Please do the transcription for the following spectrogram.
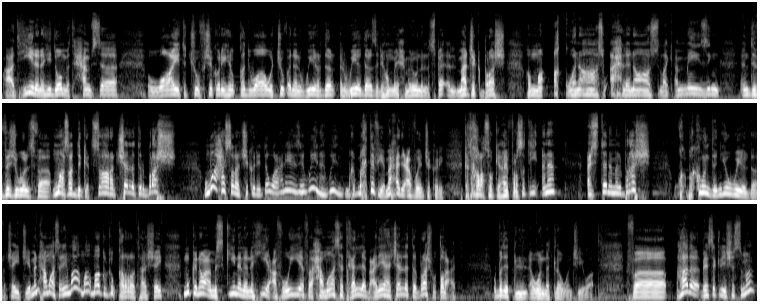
عاد هي لأن هي دوم متحمسة وايد تشوف Chicory هي القدوة وتشوف أن ال wielder ال wielders اللي هم يحملون ال magic brush هم أقوى ناس وأحلى ناس like amazing individuals فما صدقت صارت شلت ال brush وما حصلت Chicory. تدور عليها زي وينها وين؟ مختفية ما حد يعرف وين Chicory. قلت خلاص okay هاي فرصتي أنا أستلم ال brush وبكون the new wielder شيء شيء. من حماسة هي ما ما ما أقول قررت هالشيء. ممكن نوعا مسكينة لأن هي عفوية فحماسة تغلب عليها شلت ال brush وطلعت. وبدت الاولنا تلون شيء فهذا basically شو اسمه؟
